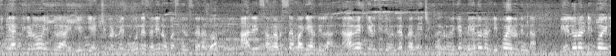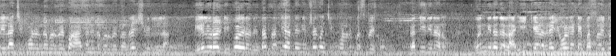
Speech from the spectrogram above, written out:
ವಿದ್ಯಾರ್ಥಿಗಳು ಇದು ಹೆಚ್ಚು ಕಡಿಮೆ ಮೂರನೇ ಸಲ ನಾವು ಬಸ್ ನಿಲ್ಲಿಸ್ತಾ ಇರೋದು. ಆದರೆ ಸಮಸ್ಯೆ ಬಗೆಹರಿದಿಲ್ಲ. ನಾವೇನ್ ಕೇಳ್ತಿದ್ದೀವಿ ಅಂದ್ರೆ ಪ್ರತಿ ಚಿಕ್ಕಮಗಳೂರಿಗೆ ಬೇಲೂರಲ್ಲಿ ಡಿಪೋ ಇರೋದ್ರಿಂದ. ಬೇಲೂರಲ್ಲಿ ಡಿಪೋ ಇರಲಿಲ್ಲ, ಚಿಕ್ಕಮಗಳೂರಿಂದ ಬರಬೇಕು ಹಾಸನಿಂದ ಬರಬೇಕು ಅಂದ್ರೆ ಇಶ್ಯೂ ಇರಲಿಲ್ಲ. ಬೇಲೂರಲ್ಲಿ ಡಿಪೋ ಇರೋದ್ರಿಂದ ಪ್ರತಿ ಹದಿನೈದು ನಿಮಿಷಕ್ಕೊಂದು ಚಿಕ್ಕಮಗಳೂರಿಗೆ ಬಸ್ ಬೇಕು. ಪ್ರತಿ ದಿನಾನು ಒಂದ್ ಈಗ ಕೇಳಿದ್ರೆ ಏಳು ಗಂಟೆಗೆ ಬಸ್ ಹೋಯ್ತು,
